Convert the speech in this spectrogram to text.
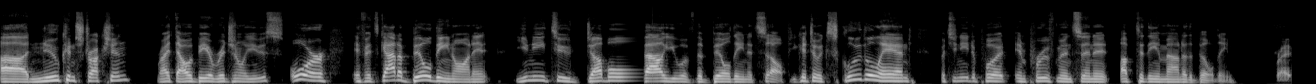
uh new construction right? That would be original use. Or if it's got a building on it, you need to double value of the building itself. You get to exclude the land, but you need to put improvements in it up to the amount of the building. Right.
